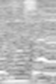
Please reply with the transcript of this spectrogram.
Time.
